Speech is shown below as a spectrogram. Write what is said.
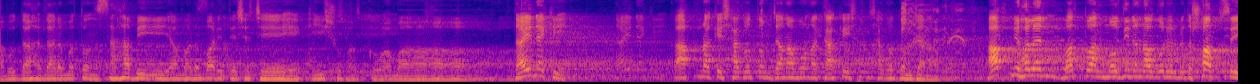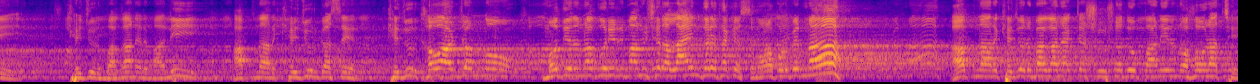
আবু দাহাদার মতন সাহাবি আমার বাড়িতে এসেছে, কি সৌভাগ্য আমার। তাই নাকি? তাই নাকি আপনাকে স্বাগতম জানাব না, কাকে স্বাগতম জানাব? আপনি হলেন বর্তমান মদিনা নগরের ভেতর সবচেয়ে খেজুর বাগানের মালিক। আপনার খেজুর গাছের খেজুর খাওয়ার জন্য মদিনা নগরীর মানুষেরা লাইন ধরে থাকে মনে পড়বেন না। আপনার খেজুর বাগানে একটা সুস্বাদু পানির নহর আছে।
